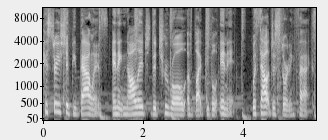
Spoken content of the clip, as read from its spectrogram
history should be balanced and acknowledge the true role of Black people in it without distorting facts.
